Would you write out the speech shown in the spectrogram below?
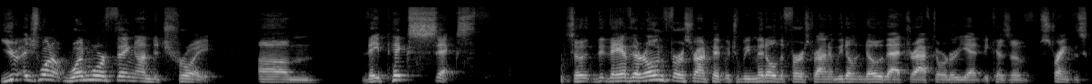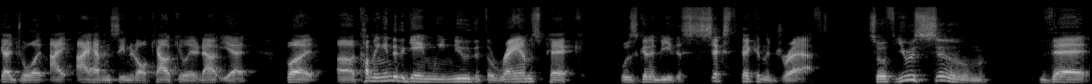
You I just want to, one more thing on Detroit. Um, they pick sixth. So they have their own first round pick, which will be middle of the first round, and we don't know that draft order yet because of strength of schedule. I I haven't seen it all calculated out yet. But uh, coming into the game, we knew that the Rams pick was going to be the sixth pick in the draft. So if you assume that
